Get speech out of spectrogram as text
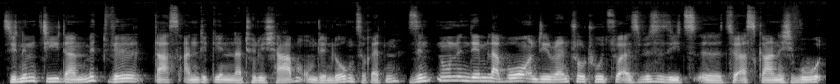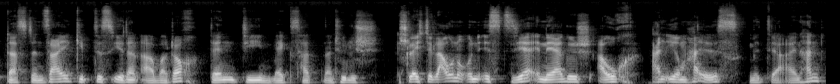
Sie nimmt die dann mit, will das Antigen natürlich haben, um den Logan zu retten, sind nun in dem Labor und die Renfro tut so, als wisse sie äh, zuerst gar nicht, wo das denn sei, gibt es ihr dann aber doch, denn die Max hat natürlich schlechte Laune und ist sehr energisch auch an ihrem Hals mit der einen Hand.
